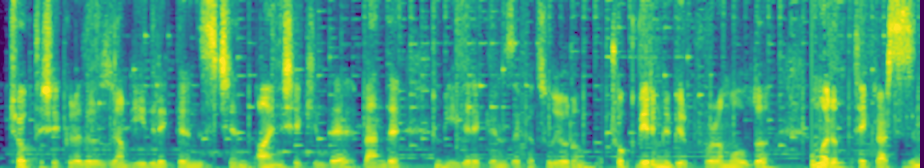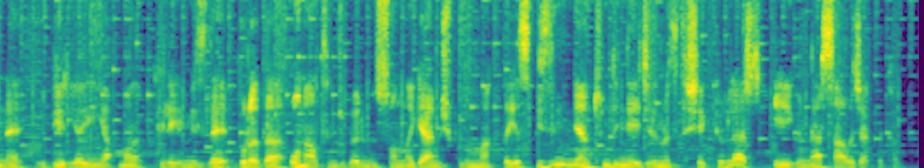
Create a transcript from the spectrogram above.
Çok teşekkür ederiz hocam iyi dilekleriniz için. Aynı şekilde ben de tüm iyi dileklerinize katılıyorum. Çok verimli bir program oldu. Umarım tekrar sizinle bir yayın yapma dileğimizle burada 16. bölümün sonuna gelmiş bulunmaktayız. Bizi dinleyen tüm dinleyicilerimize teşekkürler. İyi günler, sağlıcakla kalın.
